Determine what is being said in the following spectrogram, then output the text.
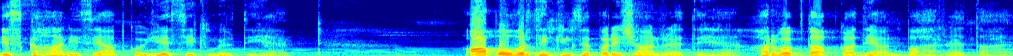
इस कहानी से आपको ये सीख मिलती है। आप ओवर थिंकिंग से परेशान रहते हैं, हर वक्त आपका ध्यान बाहर रहता है।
